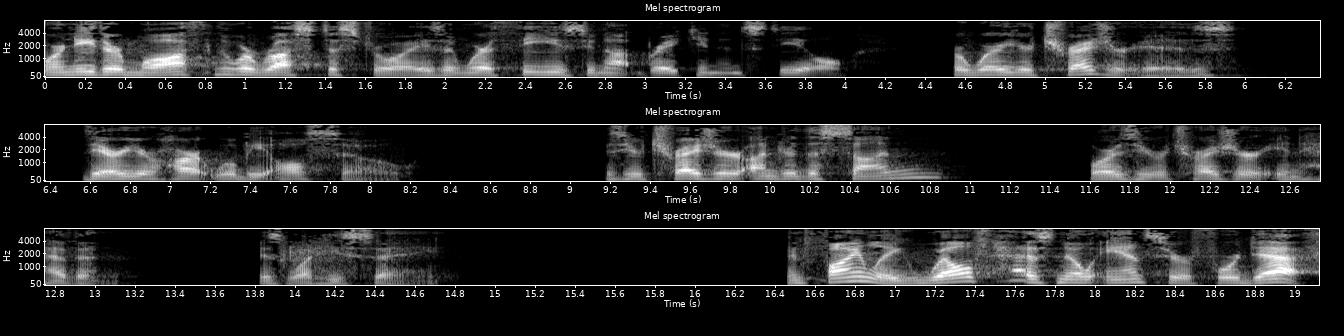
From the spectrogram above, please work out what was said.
where neither moth nor rust destroys, and where thieves do not break in and steal. For where your treasure is, there your heart will be also. Is your treasure under the sun, or is your treasure in heaven? Is what he's saying. And finally, wealth has no answer for death.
